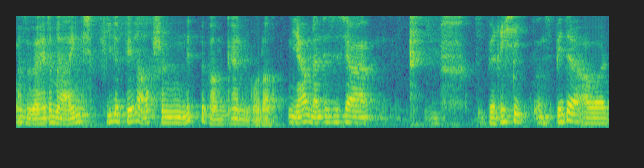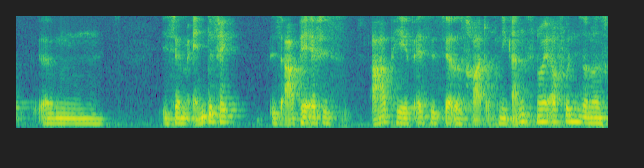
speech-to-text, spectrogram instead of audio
Also da hätte man eigentlich viele Fehler auch schon mitbekommen können, oder? ja, und dann ist es ja, berichtigt uns bitte, aber ähm, ist ja im Endeffekt, ist APFS, APFS ist ja das Rad auch nie ganz neu erfunden, sondern es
